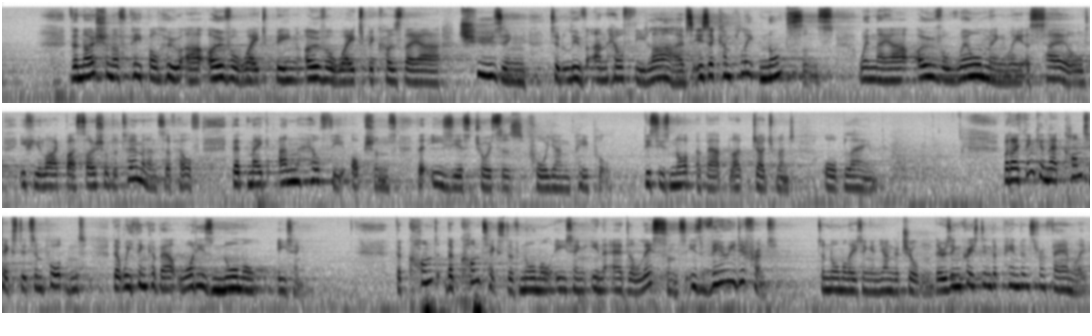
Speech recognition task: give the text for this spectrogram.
The notion of people who are overweight being overweight because they are choosing to live unhealthy lives is a complete nonsense when they are overwhelmingly assailed, if you like, by social determinants of health that make unhealthy options the easiest choices for young people. This is not about judgment or blame. But I think in that context, it's important that we think about what is normal eating. The, con the context of normal eating in adolescence is very different to normal eating in younger children. There is increased independence from family,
